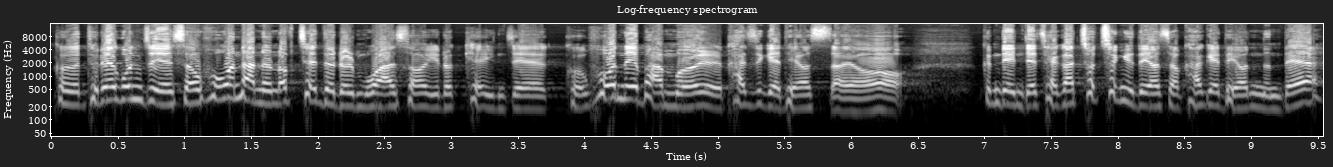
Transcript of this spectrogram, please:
그 드래곤즈에서 후원하는 업체들을 모아서 이렇게 이제 그 후원의 밤을 가지게 되었어요. 근데 이제 제가 초청이 되어서 가게 되었는데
